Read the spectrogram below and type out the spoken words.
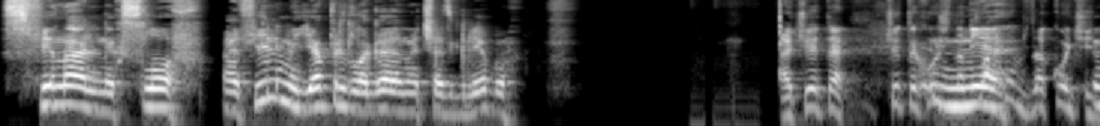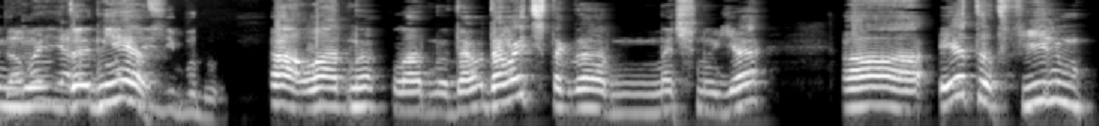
с финальных слов о фильме. Я предлагаю начать Глебу. А что это? Что ты хочешь на Не. плохом закончить? Ну, Давай я да нет. последний буду. А, ладно, ладно. да- давайте тогда начну я. А, этот фильм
